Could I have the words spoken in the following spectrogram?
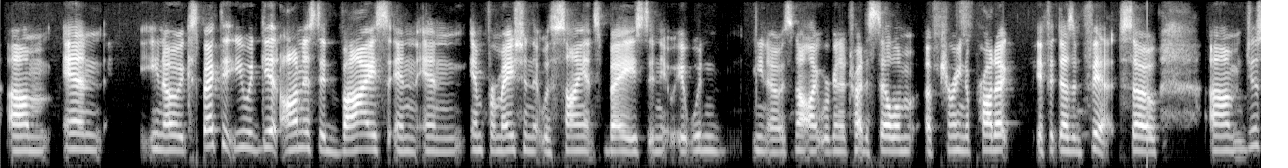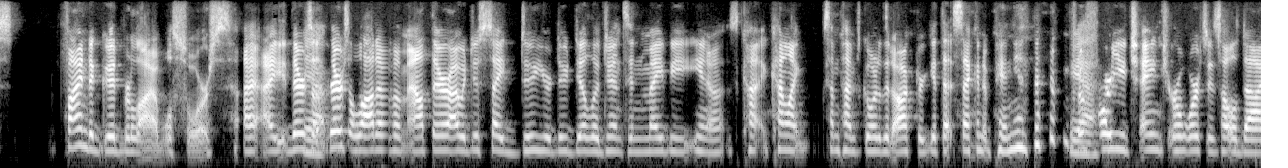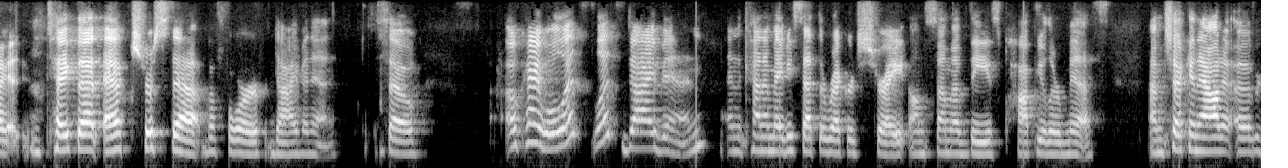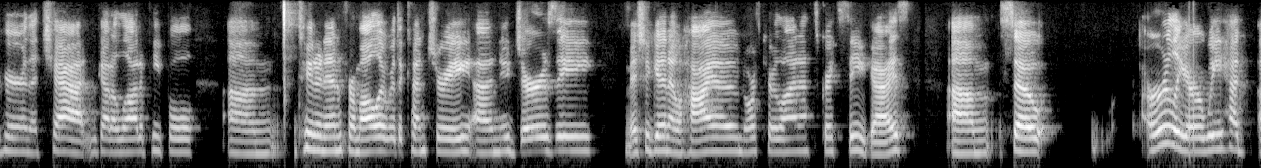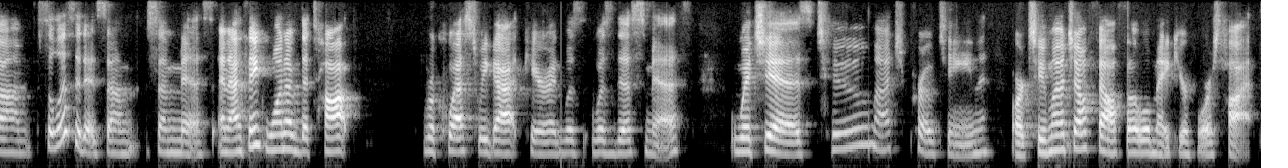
Um, and, you know, expect that you would get honest advice and, and information that was science based and it, it wouldn't, you know, it's not like we're going to try to sell them a Purina product if it doesn't fit. So um, just find a good reliable source. I, I there's yeah. a there's a lot of them out there. I would just say do your due diligence and maybe you know it's kind, kind of like sometimes going to the doctor get that second opinion yeah. before you change your horse's whole diet. Take that extra step before diving in. So okay well let's let's dive in and kind of maybe set the record straight on some of these popular myths. I'm checking out over here in the chat. We've got a lot of people um, tuning in from all over the country uh, New Jersey, Michigan, Ohio, North Carolina. It's great to see you guys. Um, so earlier we had um, solicited some some myths, and I think one of the top requests we got, Karen, was was this myth, which is too much protein or too much alfalfa will make your horse hot.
